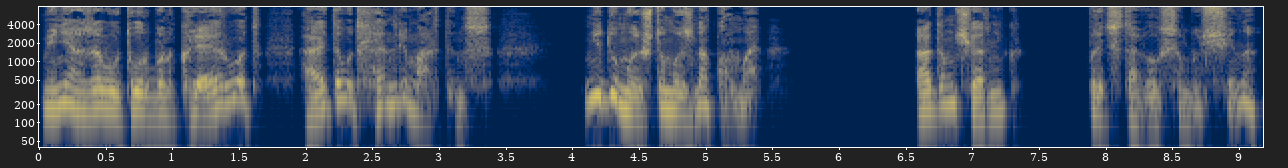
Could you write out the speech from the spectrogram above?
«Меня зовут Урбан Клейрвуд, а это вот Хенри Мартинс. Не думаю, что мы знакомы». «Адам Черник», — представился мужчина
